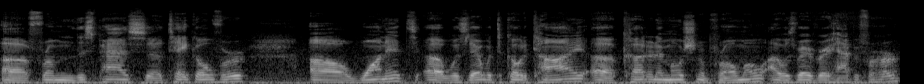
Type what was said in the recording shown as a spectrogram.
uh, from this past uh, takeover. Uh, won it, uh, was there with Dakota Kai, cut an emotional promo. I was very, very happy for her.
